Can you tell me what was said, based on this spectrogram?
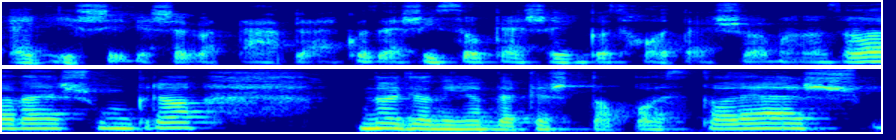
egészségesek a táplálkozási szokásaink, az hatással van az alvásunkra. Nagyon érdekes tapasztalás,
